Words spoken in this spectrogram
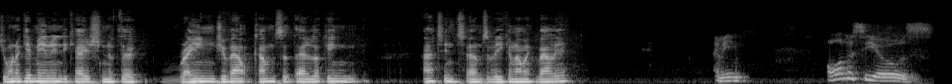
you want to give me an indication of the range of outcomes that they're looking at in terms of economic value? I mean, all the CEOs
